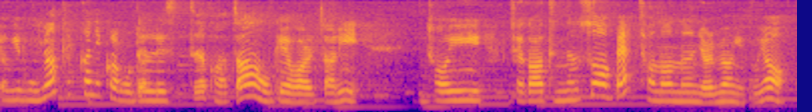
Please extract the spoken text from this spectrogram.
여기 보면 테크니컬 모델리스트 과정 5개월짜리 저희 제가 듣는 수업의 전원은 10명이고요.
